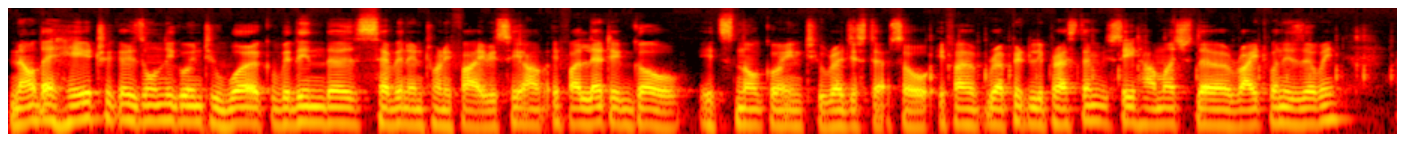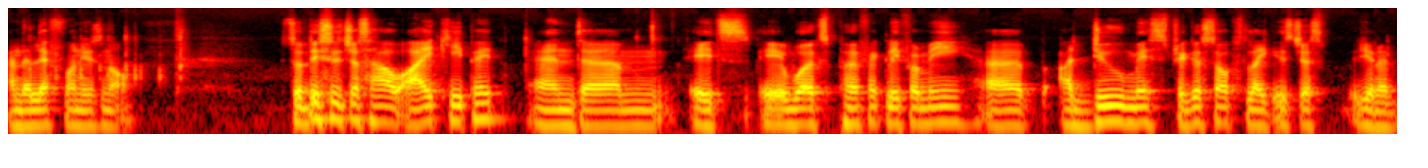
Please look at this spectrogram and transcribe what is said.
Now the hair trigger is only going to work within the 7 and 25. You see, if I let it go, it's not going to register. So if I rapidly press them, you see how much the right one is doing and the left one is not. So this is just how I keep it, and um, it's it works perfectly for me. Uh, I do miss trigger stops, like it's just you know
